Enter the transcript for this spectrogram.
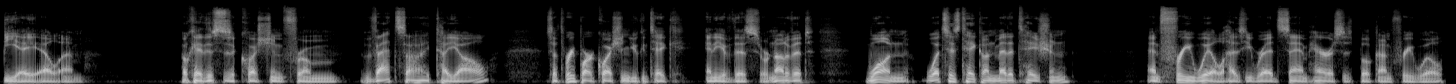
B A L M. Okay, this is a question from Vatsai Tayal. It's a three part question. You can take any of this or none of it. One, what's his take on meditation and free will? Has he read Sam Harris's book on free will?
